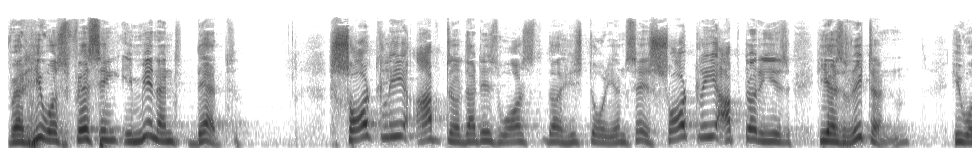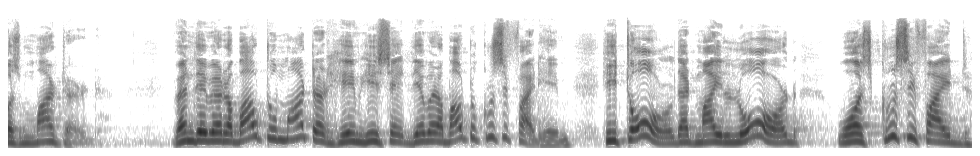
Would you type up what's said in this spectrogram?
where he was facing imminent death. Shortly after, that is what the historian says, shortly after he, is, he has written, he was martyred. When they were about to martyr him, he said, they were about to crucify him. He told that my Lord was crucified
